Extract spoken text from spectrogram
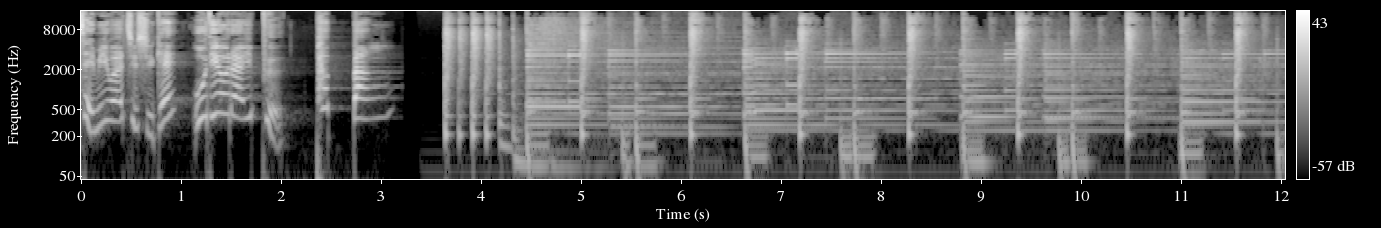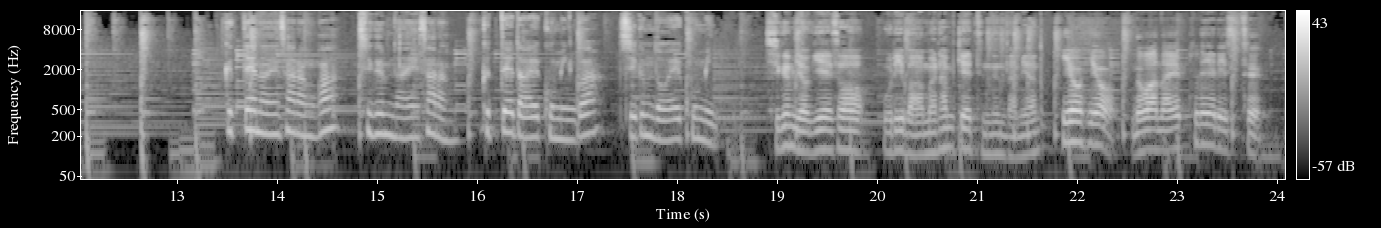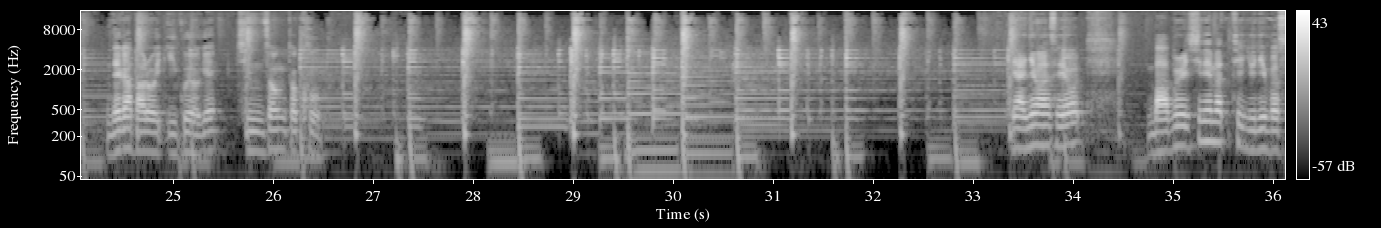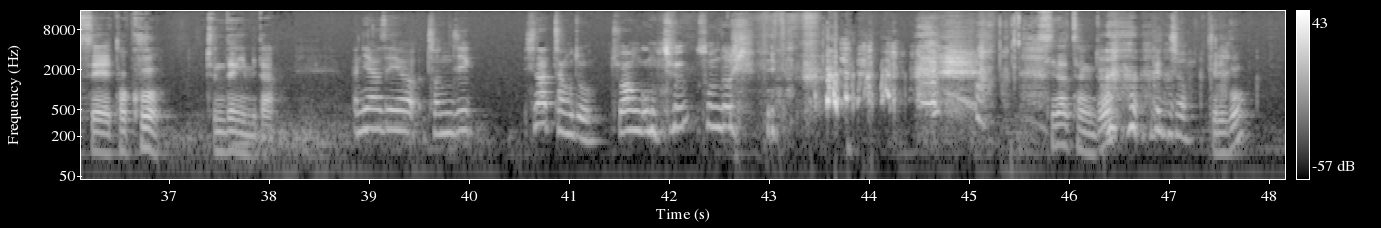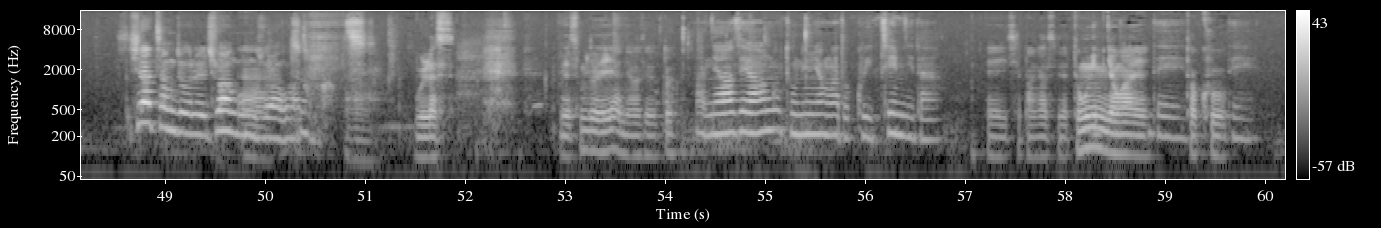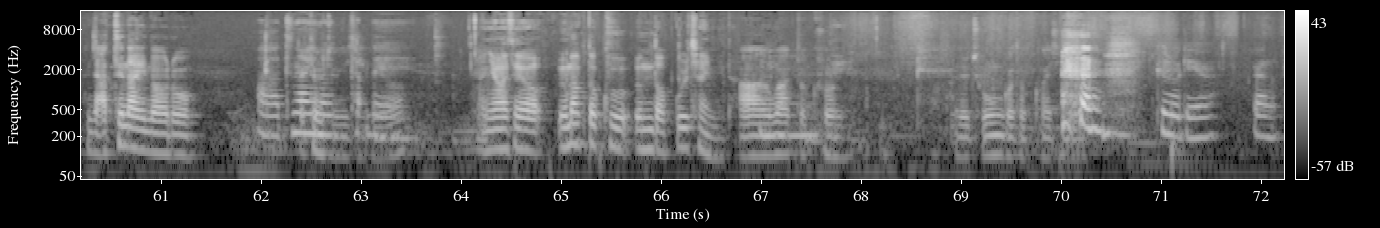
재미와 지식의 오디오 라이프 팟빵 그때 너의 사랑과 지금 나의 사랑. 그때 나의 고민과 지금 너의 고민. 지금 여기에서 우리 마음을 함께 듣는다면 히어 히어 너와 나의 플레이리스트 내가 바로 이 구역의 진성 덕후 네 안녕하세요 마블 시네마틱 유니버스의 덕후 준댕입니다 안녕하세요. 전직 신화창조 주황공주 솜돌이입니다. 신화창조 그쵸. 그리고 신화창조를 주황공주라고 아, 하죠. 아, 몰랐어 네 손도희 안녕하세요 또 안녕하세요. 한국 독립영화 덕후 이채입니다. 네, 이제 반갑습니다 독립영화의 네. 덕후 네. 현재 아트나이너로 아, 활동 드나이너 중이시고요. 네. 안녕하세요. 음악 덕후 음덕 꿀차입니다. 아 음악 음. 덕후 네. 다들 좋은 거 덕후 하시네요 그러게요. 그러니까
